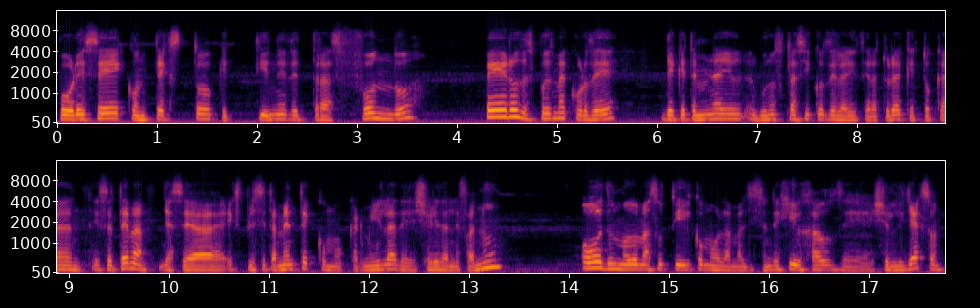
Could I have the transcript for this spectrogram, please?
por ese contexto que tiene de trasfondo, pero después me acordé de que también hay algunos clásicos de la literatura que tocan ese tema, ya sea explícitamente como Carmila de Sheridan Le Fanu, o de un modo más sutil como La maldición de Hill House de Shirley Jackson.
